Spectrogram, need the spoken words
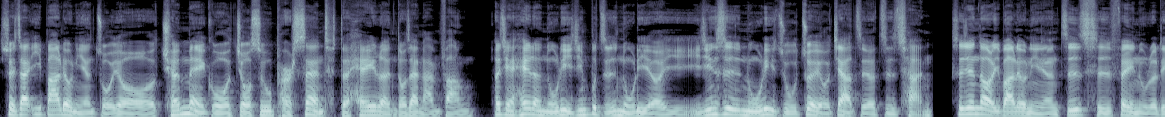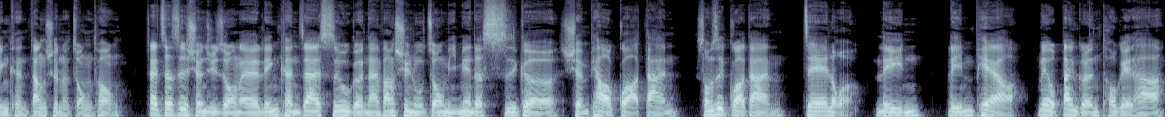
所以在一八六年左右，全美国九十五 percent 的黑人都在南方，而且黑人奴隶已经不只是奴隶而已，已经是奴隶主最有价值的资产。时间到了一八六零年，支持废奴的林肯当选了总统。在这次选举中呢，林肯在十五个南方蓄奴州里面的十个选票挂单。什么是挂单？Zero 零零票，没有半个人投给他。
